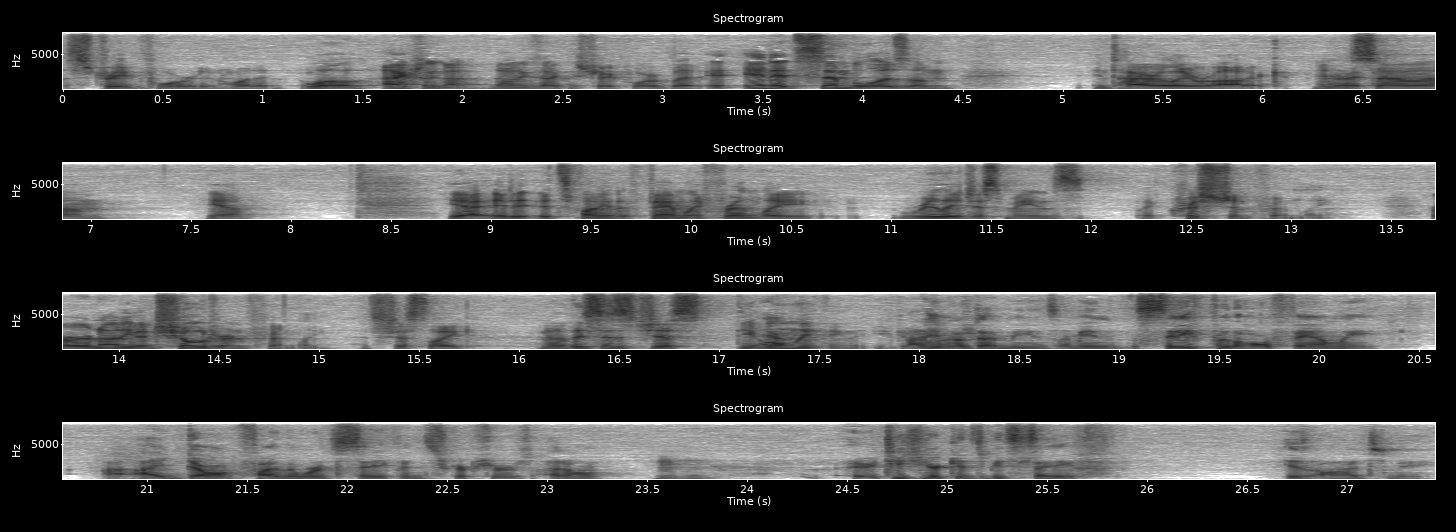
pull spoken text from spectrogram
straightforward in what it. Well, actually, not not exactly straightforward, but in, in its symbolism, entirely erotic. And Right. so, um, yeah, yeah, it, it's funny that family friendly really just means like Christian friendly, or not even children friendly. It's just like no, this is just the Yeah. only thing that you can. I don't even know what that means. I mean, safe for the whole family. I don't find the word safe in scriptures. I don't. uh, Teaching your kids to be safe is odd to me.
